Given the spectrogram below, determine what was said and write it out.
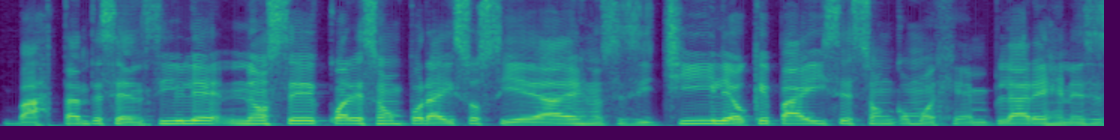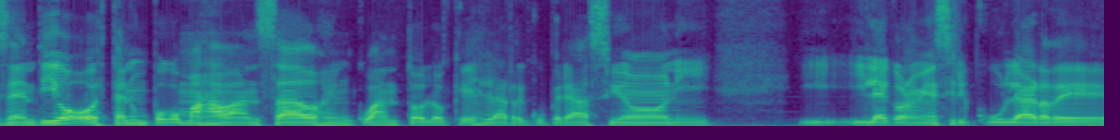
bastante sensible. No sé cuáles son por ahí sociedades, no sé si Chile o qué países son como ejemplares en ese sentido o están un poco más avanzados en cuanto a lo que es la recuperación y, y, la economía circular de,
